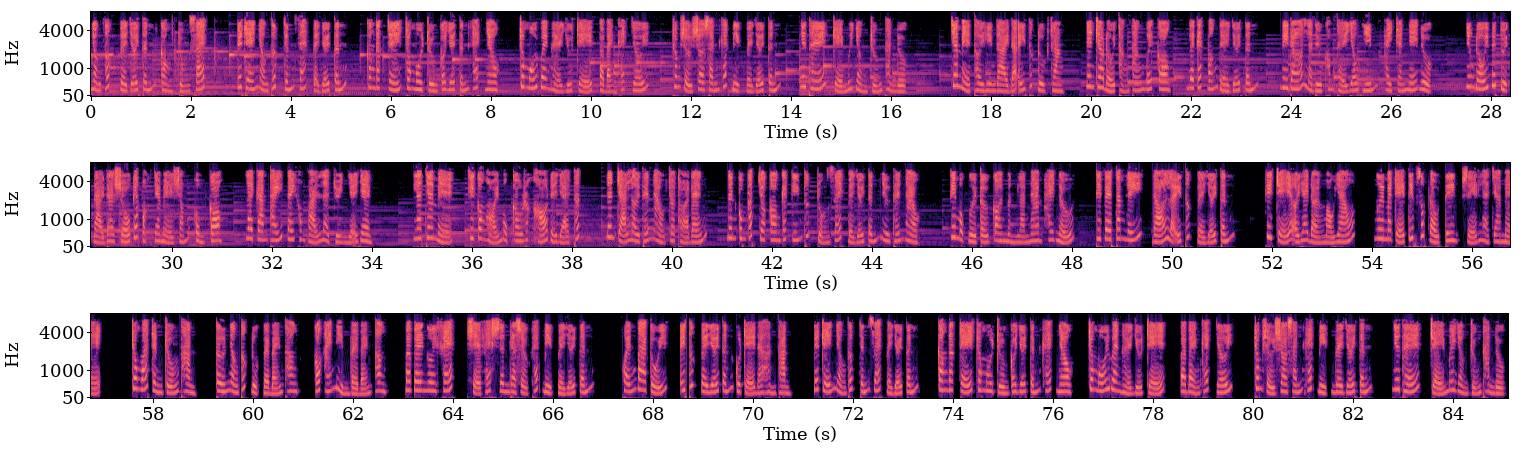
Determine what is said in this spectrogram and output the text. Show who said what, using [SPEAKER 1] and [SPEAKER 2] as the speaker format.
[SPEAKER 1] nhận thức về giới tính còn chuẩn xác. Để trẻ nhận thức chính xác về giới tính, cần đặt trẻ trong môi trường có giới tính khác nhau, trong mối quan hệ giữa trẻ và bạn khác giới, trong sự so sánh khác biệt về giới tính, như thế trẻ mới dần trưởng thành được. Cha mẹ thời hiện đại đã ý thức được rằng nên trao đổi thẳng thắn với con về các vấn đề giới tính, vì đó là điều không thể giấu giếm hay tránh né được. Nhưng đối với tuyệt đại đa số các bậc cha mẹ sống cùng con, lại cảm thấy đây không phải là chuyện dễ dàng. Là cha mẹ, khi con hỏi một câu rất khó để giải thích, nên trả lời thế nào cho thỏa đáng, nên cung cấp cho con các kiến thức chuẩn xác về giới tính như thế nào. Khi một người tự coi mình là nam hay nữ, thì về tâm lý, đó là ý thức về giới tính. Khi trẻ ở giai đoạn mẫu giáo, người mà trẻ tiếp xúc đầu tiên sẽ là cha mẹ. Trong quá trình trưởng thành, tự nhận thức được về bản thân, có khái niệm về bản thân và về người khác sẽ phát sinh ra sự khác biệt về giới tính. Khoảng 3 tuổi, ý thức về giới tính của trẻ đã hình thành. Để trẻ nhận thức chính xác về giới tính, cần đặt trẻ trong môi trường có giới tính khác nhau, trong mối quan hệ giữa trẻ và bạn khác giới, trong sự so sánh khác biệt về giới tính. Như thế, trẻ mới dần trưởng thành được.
